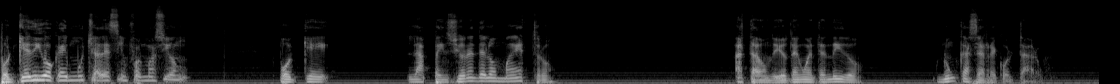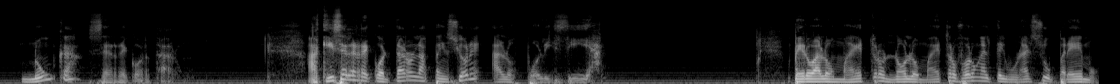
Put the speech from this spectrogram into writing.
¿Por qué digo que hay mucha desinformación? Porque las pensiones de los maestros, hasta donde yo tengo entendido, nunca se recortaron. Nunca se recortaron. Aquí se le recortaron las pensiones a los policías. Pero a los maestros no, los maestros fueron al Tribunal Supremo.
